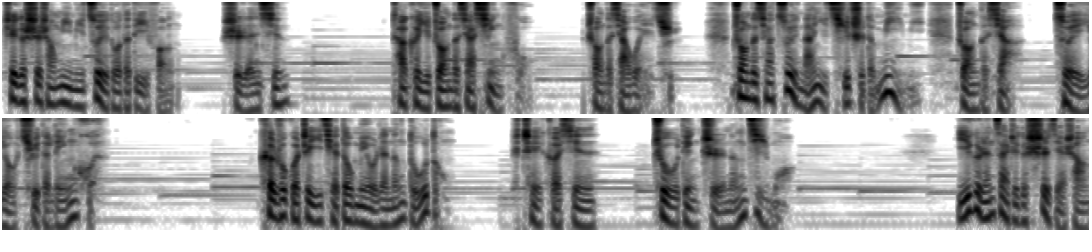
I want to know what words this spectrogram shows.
这个世上秘密最多的地方，是人心。它可以装得下幸福，装得下委屈，装得下最难以启齿的秘密，装得下最有趣的灵魂。可如果这一切都没有人能读懂，这颗心，注定只能寂寞。一个人在这个世界上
